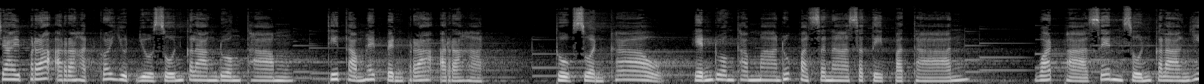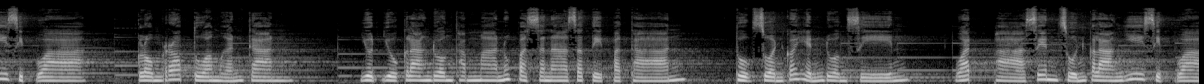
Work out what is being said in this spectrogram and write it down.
ใจพระอรหัตก็หยุดอยู่ศูนย์กลางดวงธรรมที่ทำให้เป็นพระอรหัตถูกส่วนเข้าเห็นดวงธรรมานุปัสสนาสติปัฏฐาน วัดผ่าเส้นศูนย์กลางยี่สิบวา กลมรอบตัวเหมือนกัน หยุดอยู่กลางดวงธรรมานุปัสสนาสติปัฏฐาน ถูกส่วนก็เห็นดวงศีล วัดผ่าเส้นศูนย์กลางยี่สิบวา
